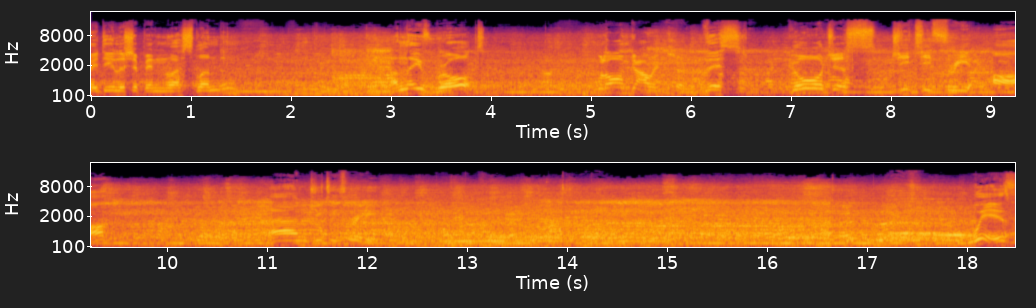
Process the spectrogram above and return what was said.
A dealership in West London, and they've brought Well, I'm going to. this gorgeous GT3R and GT3 with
